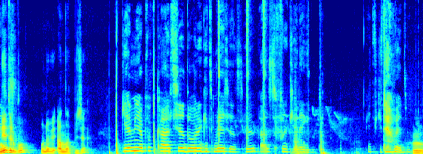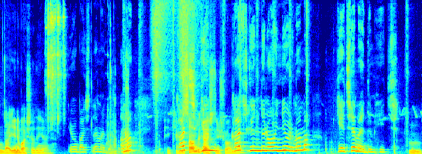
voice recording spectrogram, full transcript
Nedir bu? Bunu bir anlat bize. Gemi yapıp karşıya doğru gitmeye çalışıyorum. Ben sıfır kere gittim. Hiç gidemedim. Hmm, daha yeni başladın yani. Yo başlamadım. Ama Peki bir kaç sandık gün, açtın şu anda. Kaç gündür oynuyorum ama geçemedim hiç. Hmm.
